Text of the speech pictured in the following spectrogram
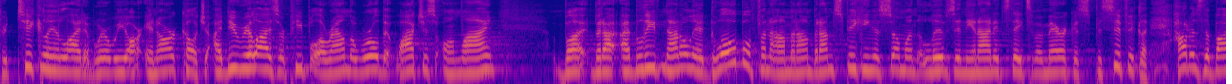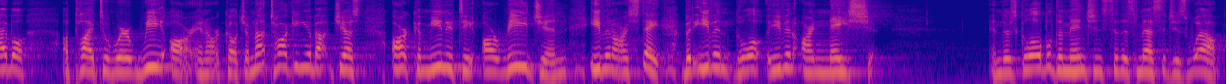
particularly in light of where we are in our culture. I do realize there are people around the world that watch us online but, but I, I, believe not only a global phenomenon, but I'm speaking as someone that lives in the United States of America specifically. How does the Bible apply to where we are in our culture? I'm not talking about just our community, our region, even our state, but even, glo- even our nation. And there's global dimensions to this message as well.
